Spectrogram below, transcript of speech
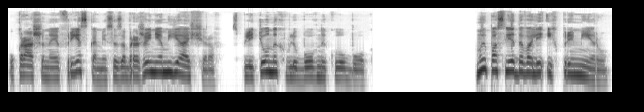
украшенные фресками с изображением ящеров, сплетенных в любовный клубок. Мы последовали их примеру,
